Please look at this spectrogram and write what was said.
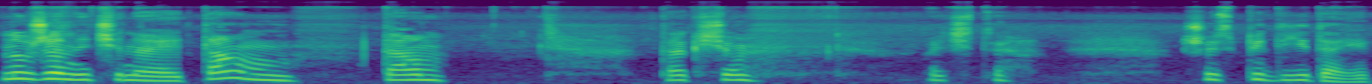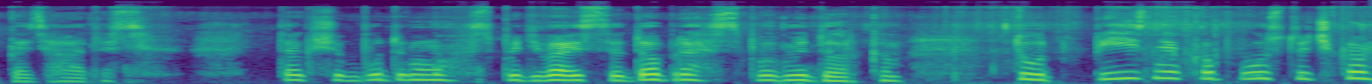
Ну, вже починає там, там. Так що, бачите, щось під'їдає якась гадость. Так що будемо, сподіваюся, добре з помідорками. Тут пізня капусточка.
